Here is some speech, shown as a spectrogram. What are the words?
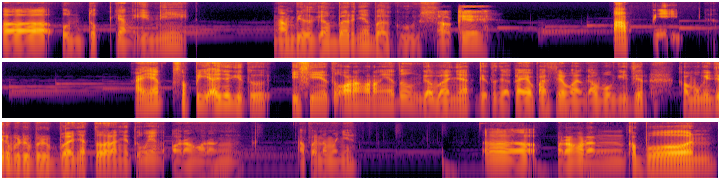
eh untuk yang ini ngambil gambarnya bagus oke tapi kayaknya sepi aja gitu. Isinya tuh orang-orangnya tuh nggak banyak gitu nggak kayak pas zaman Kampung Kincir. Kampung Kincir bener-bener banyak tuh orang itu yang orang-orang apa namanya eh orang-orang kebun.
